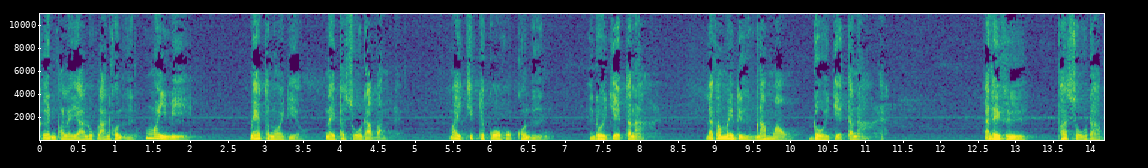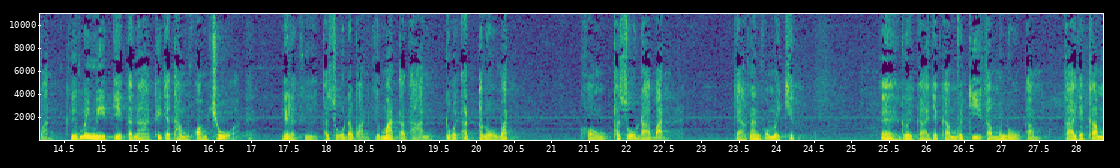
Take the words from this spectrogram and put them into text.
เกินภรรยาลูกหลานคนอื่น ไม่มีแม้แต่หน่อยเดียว ในพระโสดาบันไม่คิดจะโกหกคนอื่น โดยเจตนา แล้วก็ไม่ดื่มน้ำเมา โดยเจตนา อันนี้คือพระโสดาบันคือไม่มีเจตนาที่จะทำความชั่วนี่แหละคือพระโสดาบันคือมาตรฐานโดยอัตโนมัติของพระโสดาบันจากนั้นก็ไม่คิดด้วยกายกรรมวจีกรรมมโนกรรม กายกรรม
